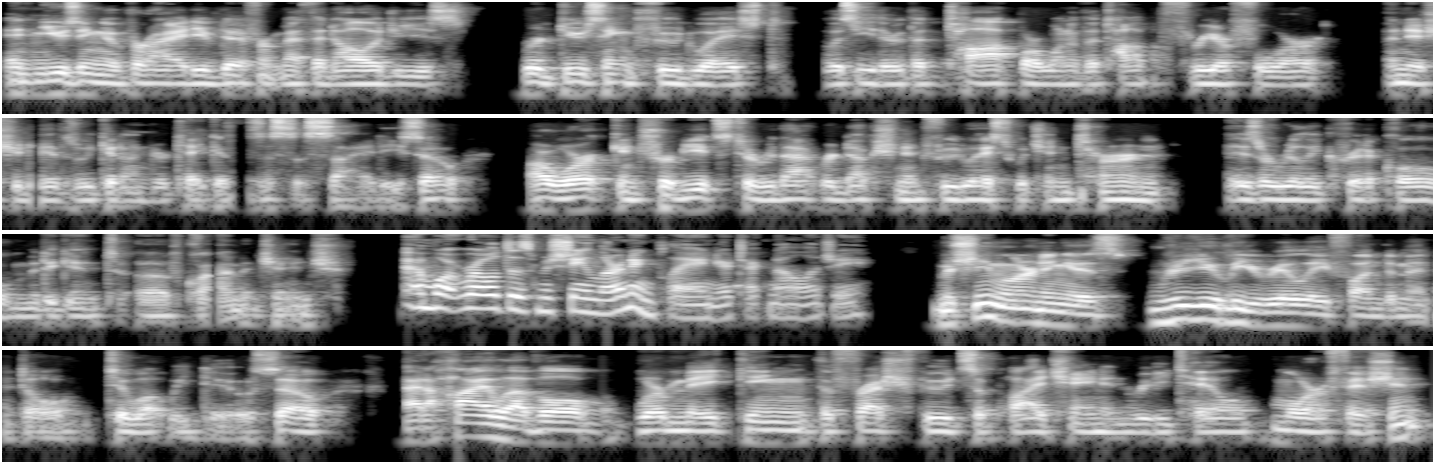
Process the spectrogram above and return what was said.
and using a variety of different methodologies, reducing food waste was either the top or one of the top three or four initiatives we could undertake as a society. So our work contributes to that reduction in food waste, which in turn is a really critical mitigant of climate change. And what role does machine learning play in your technology? Machine learning is really, really fundamental to what we do. So, at a high level, we're making the fresh food supply chain and retail more efficient.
